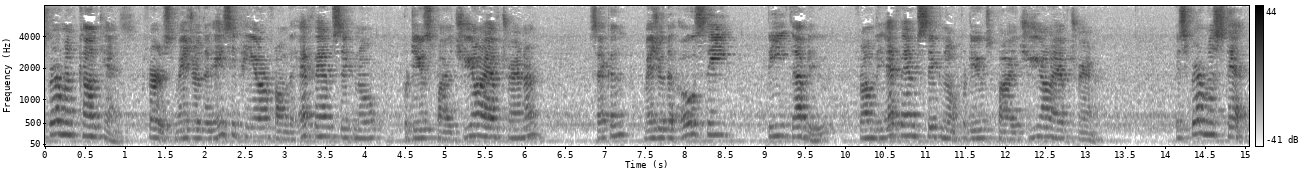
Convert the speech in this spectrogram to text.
Experiment contents. First, measure the ACPR from the FM signal produced by GRF trainer. Second, measure the OCBW from the FM signal produced by GRF trainer. Experiment step.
